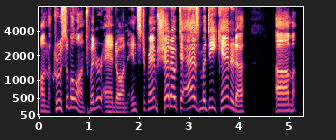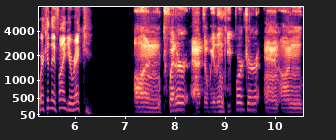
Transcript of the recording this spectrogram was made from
on the Crucible on Twitter and on Instagram. Shout out to Asmodee Canada. Um, where can they find you, Rick? On Twitter at the Wheeling Keyforger and on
